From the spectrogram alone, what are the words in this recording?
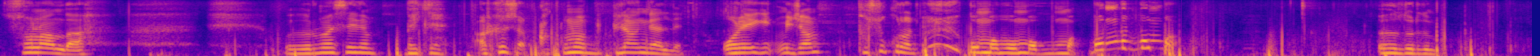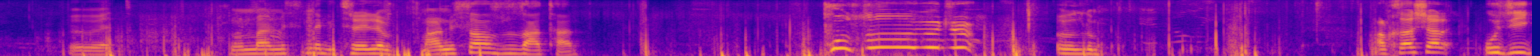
Son anda. Öldürmeseydim. Bekle. Arkadaşlar aklıma bir plan geldi. Oraya gitmeyeceğim. Pusu kuracağım. bomba bomba bomba. Bomba bomba. Öldürdüm. Evet. Şunun mermisini de bitirelim. Mermisi azdı zaten. Pusu gücü. Öldüm. Arkadaşlar Uzi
